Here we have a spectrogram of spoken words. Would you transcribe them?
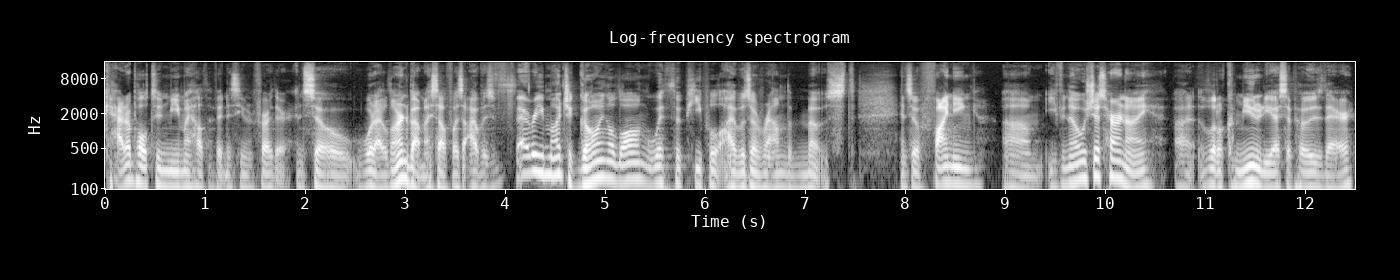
catapulted me my health and fitness even further. And so what I learned about myself was I was very much going along with the people I was around the most. And so finding um, even though it was just her and I, uh, a little community, I suppose, there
